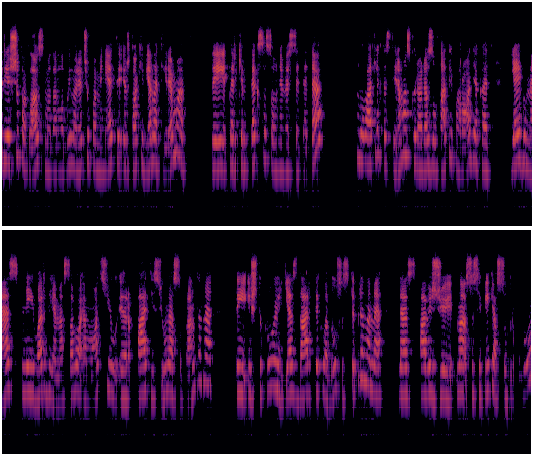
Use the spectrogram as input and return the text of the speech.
Prie šito klausimo dar labai norėčiau paminėti ir tokį vieną tyrimą. Tai tarkim, Teksaso universitete buvo atliktas tyrimas, kurio rezultatai parodė, kad jeigu mes neįvardyjame savo emocijų ir patys jų nesuprantame, tai iš tikrųjų jas dar tik labiau sustipriname, nes pavyzdžiui, na, susipykę su draugu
